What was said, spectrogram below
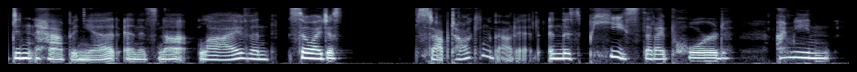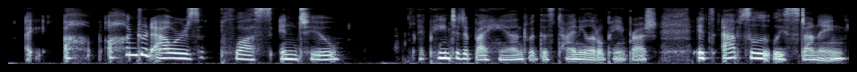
didn't happen yet and it's not live. And so I just stopped talking about it. And this piece that I poured, I mean, a hundred hours plus into I painted it by hand with this tiny little paintbrush. It's absolutely stunning.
